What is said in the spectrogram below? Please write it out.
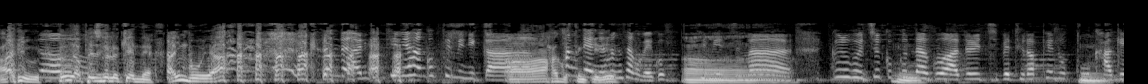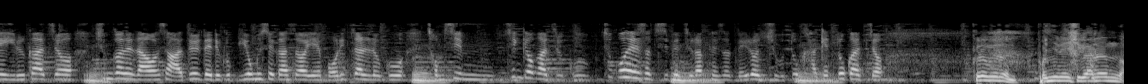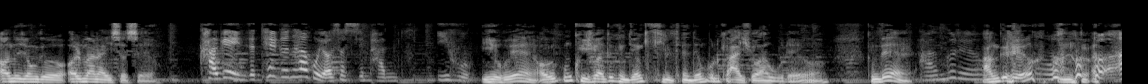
아유. 그럼 옆에서 그렇게 했네. 아니 뭐야? 근데 아니 그 팀이 한국 팀이니까 아, 한국 상대는 팀끼리? 항상 외국 아. 팀이지만 그리고 축구 끝나고 아들 집에 드랍해놓고 음. 가게 일 가죠 음. 중간에 나와서 아들 데리고 미용실 가서 얘 머리 자르고 음. 점심 챙겨가지고 투고해서 집에 음. 드랍해서 내려주고 또 음. 가게 또 가죠 그러면은 본인의 시간은 어느 정도 얼마나 있었어요? 가게 이제 퇴근하고 6시 반 이후 이후에 어 그럼 그 시간도 굉장히 길 텐데 뭐 이렇게 아쉬워하고 그래요. 근데 안 그래요 안 그래요? 음,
